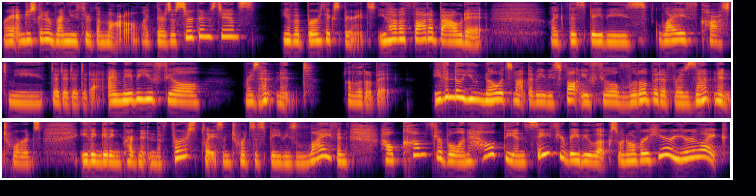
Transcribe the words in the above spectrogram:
Right? I'm just going to run you through the model. Like there's a circumstance, you have a birth experience, you have a thought about it, like this baby's life cost me da da da da da. And maybe you feel resentment a little bit. Even though you know it's not the baby's fault, you feel a little bit of resentment towards even getting pregnant in the first place and towards this baby's life and how comfortable and healthy and safe your baby looks when over here you're like,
